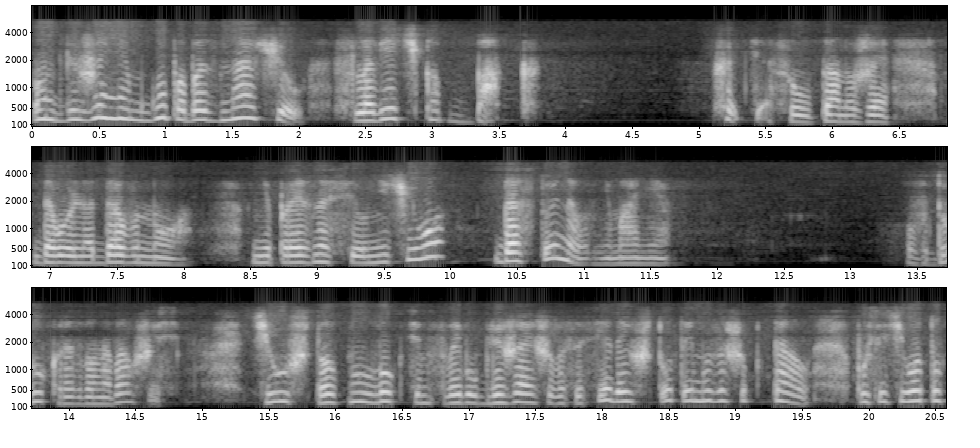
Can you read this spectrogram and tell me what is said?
он движением губ обозначил словечко «бак». Хотя султан уже довольно давно не произносил ничего достойного внимания. Вдруг, разволновавшись, Чуш толкнул локтем своего ближайшего соседа и что-то ему зашептал, после чего тот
